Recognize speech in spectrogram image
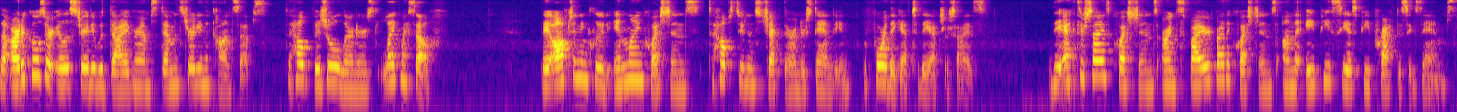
The articles are illustrated with diagrams demonstrating the concepts to help visual learners like myself. They often include inline questions to help students check their understanding before they get to the exercise. The exercise questions are inspired by the questions on the AP CSP practice exams,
